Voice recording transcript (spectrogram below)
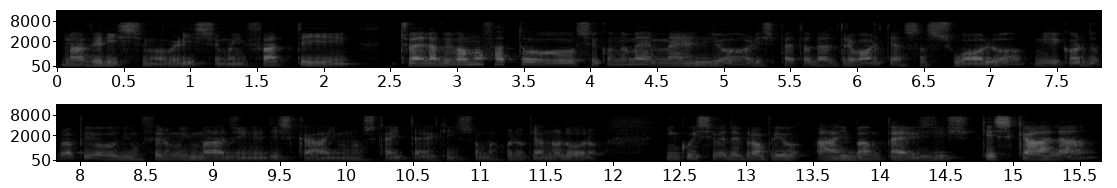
Ma verissimo, verissimo. Infatti, cioè l'avevamo fatto secondo me meglio rispetto ad altre volte a Sassuolo. Mi ricordo proprio di un fermo immagine di Sky, uno Skytech, insomma, quello che hanno loro, in cui si vede proprio Aiban Perisic che scala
